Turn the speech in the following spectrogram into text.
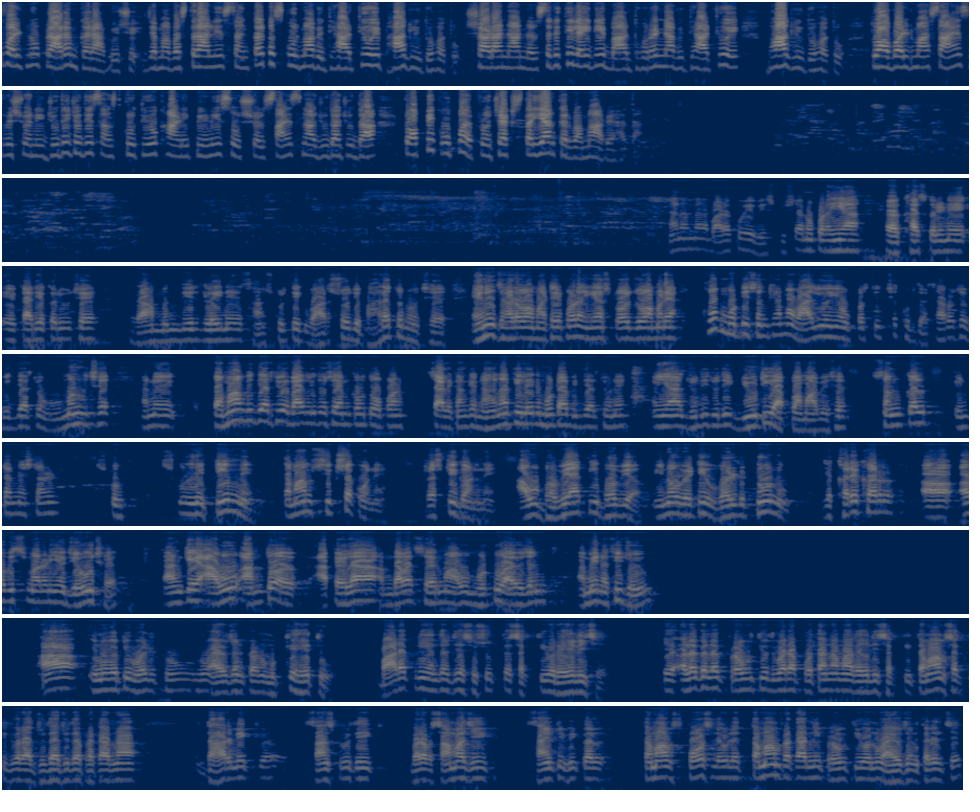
વર્લ્ડનો પ્રારંભ કરાવ્યો છે, જેમાં વસ્ત્રાલની સંકલ્પ સ્કૂલમાં વિદ્યાર્થીઓએ ભાગ લીધો હતો. શાળાના નર્સરીથી લઈને બાર ધોરણના વિદ્યાર્થીઓએ ભાગ લીધો હતો. તો આ વર્લ્ડમાં સાયન્સ વિશ્વની જુદી જુદી સંસ્કૃતિઓ, ખાણીપીણી, સોશિયલ સાયન્સના જુદા જુદા ટોપિક ઉપર પ્રોજેક્ટ્સ તૈયાર કરવામાં આવ્યા હતા. નાના નાના બાળકોએ વેશભૂષાનું પણ અહીંયા ખાસ કરીને એ કાર્ય કર્યું છે. રામ મંદિર લઈને સાંસ્કૃતિક વારસો જે ભારતનો છે, એને જાળવવા માટે પણ અહીંયા સ્ટોલ જોવા મળ્યા. ખૂબ મોટી સંખ્યામાં વાલીઓ અહીંયા ઉપસ્થિત છે. ખૂબ ધસારો છે. વિદ્યાર્થીઓ ઉમંગ છે અને તમામ વિદ્યાર્થીઓએ ભાગ લીધો છે એમ કહું તો પણ ચાલે. કારણ કે નાનાથી લઈને મોટા વિદ્યાર્થીઓને અહીંયા જુદી જુદી ડ્યુટી આપવામાં આવી છે. સંકલ્પ ઇન્ટરનેશનલ સ્કૂલ, સ્કૂલની ટીમને, તમામ શિક્ષકોને ટ્રસ્ટીગણને આવું ભવ્યાતિ ભવ્ય ઇનોવેટિવ વર્લ્ડ ટુનું જે ખરેખર અવિસ્મરણીય જેવું છે. કારણ કે આવું, આમ તો, આ પહેલાં અમદાવાદ શહેરમાં આવું મોટું આયોજન અમે નથી જોયું. આ ઇનોવેટિવ વર્લ્ડ ટુનું આયોજન કરવાનો મુખ્ય હેતુ, બાળકની અંદર જે સુષુપ્ત શક્તિઓ રહેલી છે, એ અલગ અલગ પ્રવૃત્તિઓ દ્વારા પોતાનામાં રહેલી શક્તિ, તમામ શક્તિ દ્વારા જુદા જુદા પ્રકારના ધાર્મિક, સાંસ્કૃતિક, બરાબર સામાજિક સાયન્ટિફિકલ તમામ સ્પોર્ટ્સ લેવલે તમામ પ્રકારની પ્રવૃત્તિઓનું આયોજન કરેલ છે.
